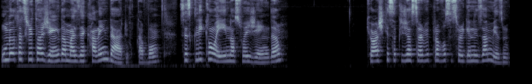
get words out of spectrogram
O meu tá escrito agenda, mas é calendário, tá bom? Vocês clicam aí na sua agenda que eu acho que isso aqui já serve para você se organizar mesmo.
